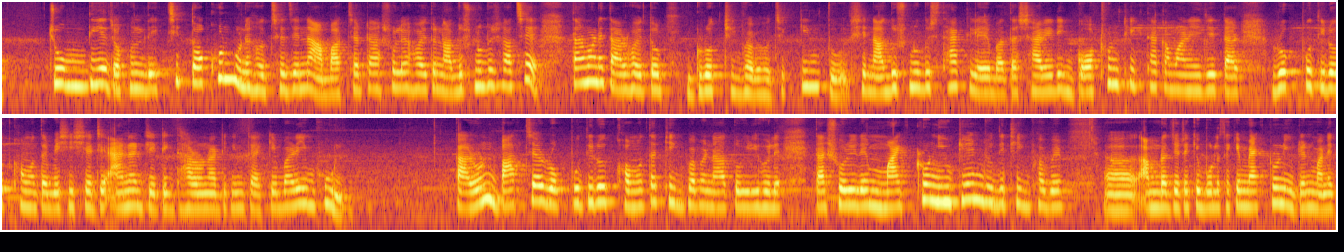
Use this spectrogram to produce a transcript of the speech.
চোখ দিয়ে যখন দেখছি, তখন মনে হচ্ছে যে না, বাচ্চাটা আসলে হয়তো নাদুস নুদুস আছে, তার মানে তার হয়তো গ্রোথ ঠিকভাবে হচ্ছে। কিন্তু সে নাদুস নুদুস থাকলে বা তার শারীরিক গঠন ঠিক থাকা মানে যে তার রোগ প্রতিরোধ ক্ষমতা বেশি, সে যে এনার্জেটিক ধারণাটি কিন্তু একেবারেই ভুল। কারণ বাচ্চার রোগ প্রতিরোধ ক্ষমতা ঠিকভাবে না তৈরি হলে তার শরীরে মাইক্রোনিউট্রিয়েন্ট যদি ঠিকভাবে আমরা যেটাকে বলে থাকি ম্যাক্রোনিউট্রিয়েন্ট মানে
